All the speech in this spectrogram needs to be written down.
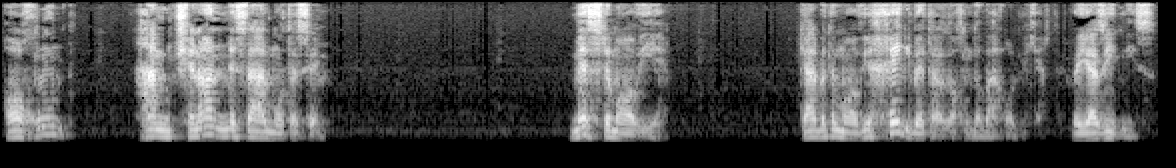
آخوند همچنان مثل المعتصم مثل معاویه که البته معاویه خیلی بهتر از آخونده برخورد می‌کرد و یزید نیست.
